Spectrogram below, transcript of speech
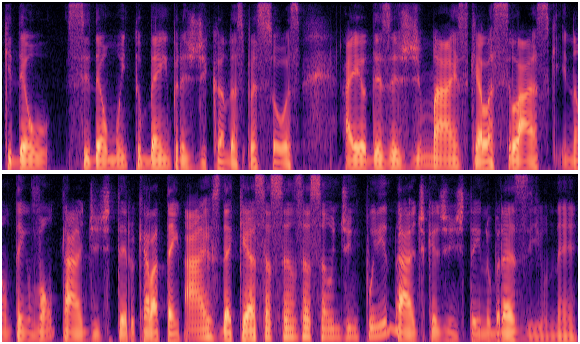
que deu se deu muito bem prejudicando as pessoas. Aí eu desejo demais que ela se lasque e não tenho vontade de ter o que ela tem. Ah, isso daqui é essa sensação de impunidade que a gente tem no Brasil, né?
